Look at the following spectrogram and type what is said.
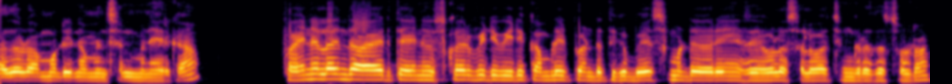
அதோட அமௌண்ட்டையும் நான் மென்ஷன் பண்ணியிருக்கேன். ஃபைனலாக இந்த ஆயிரத்தி ஐநூறு ஸ்கொயர் ஃபீட் வீடு கம்ப்ளீட் பண்ணுறதுக்கு பேஸ்மெண்ட் வரையும் எவ்வளோ செலவாச்சுங்கிறத சொல்கிறேன்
